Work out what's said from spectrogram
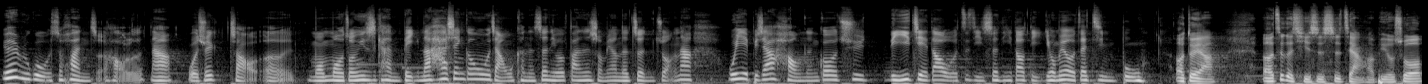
因为如果我是患者好了，那我去找呃某某中医师看病，那他先跟我讲我可能身体会发生什么样的症状，那我也比较好能够去理解到我自己身体到底有没有在进步。哦，对啊，呃，这个其实是这样哈，比如说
